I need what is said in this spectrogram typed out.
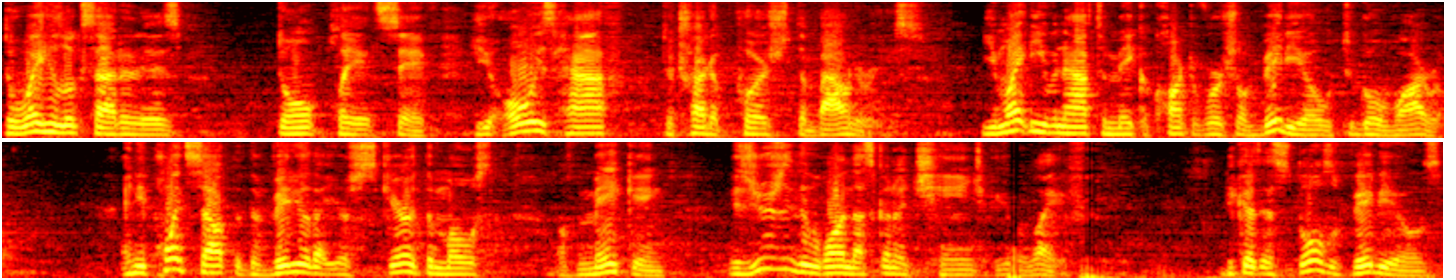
The way he looks at it is don't play it safe. You always have to try to push the boundaries. You might even have to make a controversial video to go viral. And he points out that the video that you're scared the most of making is usually the one that's going to change your life. Because it's those videos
